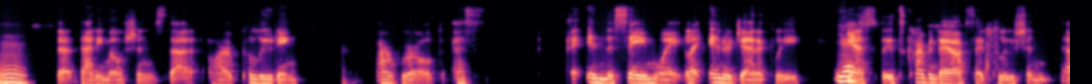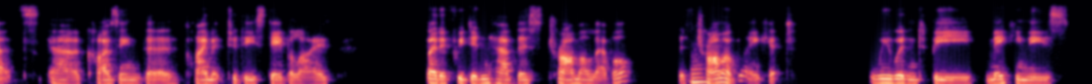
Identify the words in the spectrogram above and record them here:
mm. that that emotions that are polluting our world as in the same way, like energetically. Yes, yes it's carbon dioxide pollution that's uh, causing the climate to destabilize. But if we didn't have this trauma level, this mm. trauma blanket, we wouldn't be making these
